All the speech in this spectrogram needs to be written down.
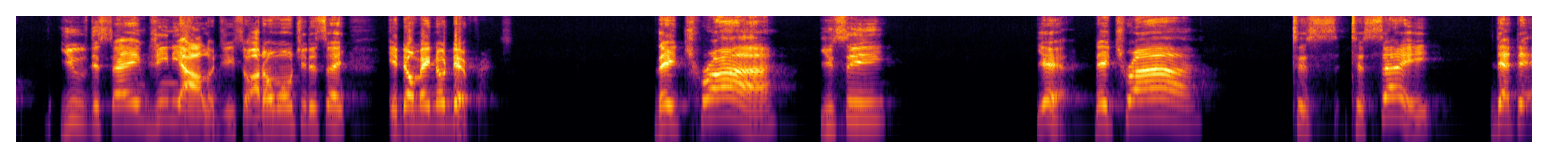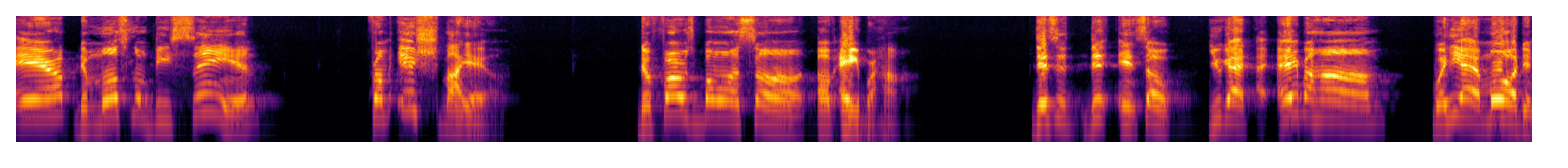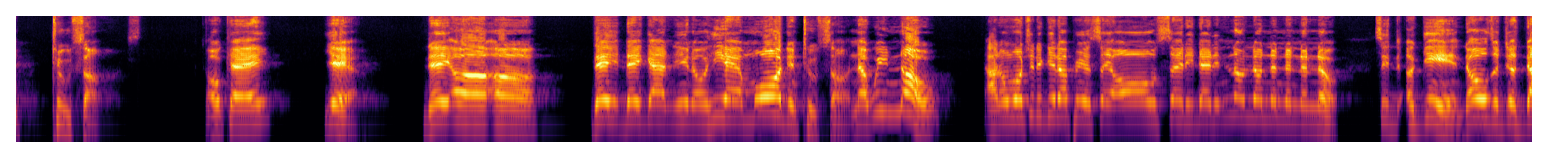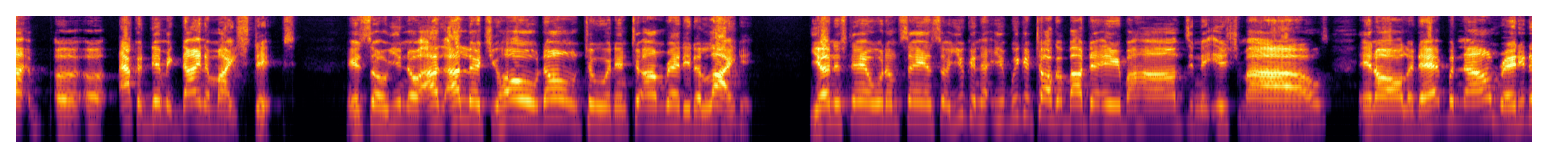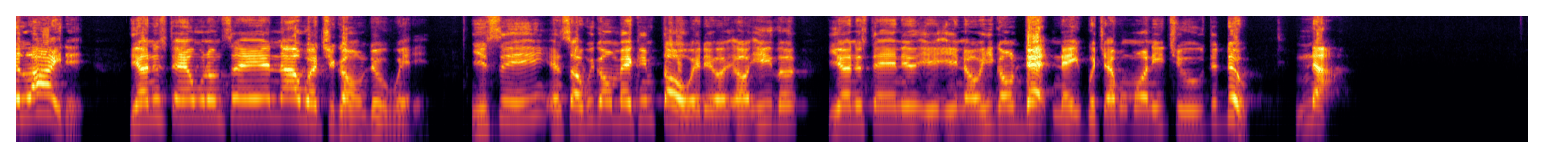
use the same genealogy. So I don't want you to say it don't make no difference. They try, you see, yeah, they try to, to say that the Arab, the Muslim descend from Ishmael the firstborn son of Abraham. This is this, and so You got Abraham, well, he had more than two sons. Okay, yeah, they uh uh they they got you know he had more than two sons. Now we know. I don't want you to get up here and say, "Oh, Seti Daddy." No, no, no, no, no, no. See, again, those are just di- uh, uh, academic dynamite sticks. And so, you know, I, I let you hold on to it until I'm ready to light it. You understand what I'm saying? So you can we can talk about the Abrahams and the Ishmaels and all of that, but now I'm ready to light it. You understand what I'm saying? Now what you gonna do with it? You see? And so we're gonna make him throw it, or, or either you understand, you know, he gonna detonate whichever one he choose to do. Now,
